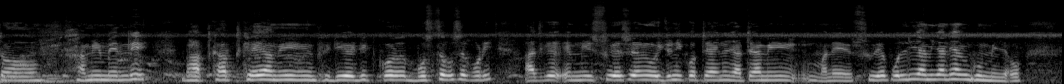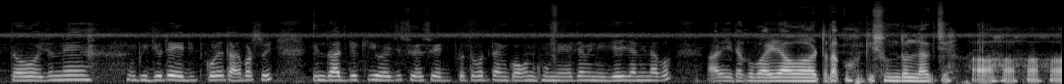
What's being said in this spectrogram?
তো আমি মেনলি ভাত খাত খেয়ে আমি ভিডিও এডিট করে, বসতে বসে করি। আজকে এমনি শুয়ে শুয়ে আমি ওই জন্যই করতে চাই না, যাতে আমি মানে শুয়ে পড়লেই আমি জানি আমি ঘুমিয়ে যাব। তো ওই জন্যে ভিডিওটা এডিট করে তারপর শুই। কিন্তু আজকে কি হয়েছে, শুয়ে শুয়ে এডিট করতে করতে আমি কখন ঘুম ভেঙেছি আমি নিজেই জানি না গো। আর এই দেখো বাইরে আবহাওয়াটা, দেখো কি সুন্দর লাগছে। হা হা হা হা।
